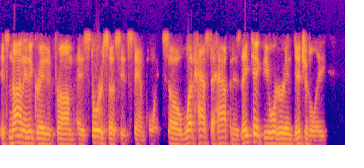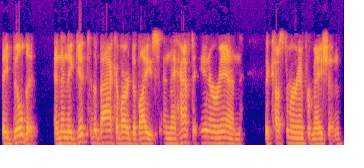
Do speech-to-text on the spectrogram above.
it's non-integrated from a store associate standpoint. So what has to happen is they take the order in digitally, they build it, and then they get to the back of our device and they have to enter in the customer information,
